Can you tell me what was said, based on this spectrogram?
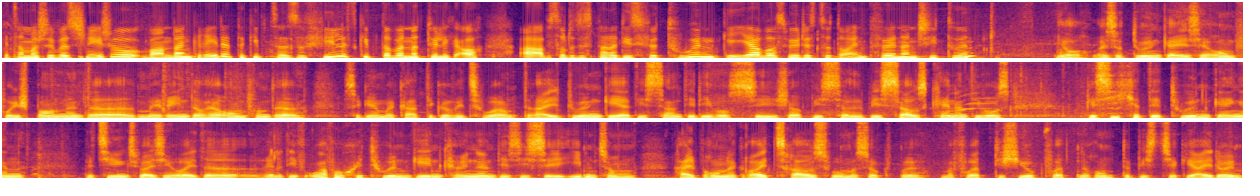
Jetzt haben wir schon über das Schneeschuhwandern geredet, da gibt es also viel. Es gibt aber natürlich auch ein absolutes Paradies für Tourengeher. Was würdest du da empfehlen an Skitouren? Ja, also Tourengehen ist herum voll spannend. Äh, wir reden da herum von der ich mal, Kategorie 2 und 3 Tourengeher. Das sind die, die was sich schon ein bisschen besser auskennen, die was gesicherte Touren gängen beziehungsweise halt äh, relativ einfache Touren gehen können. Das ist äh, eben zum Heilbronner Kreuz raus, wo man sagt, man, man fährt die Skiabfahrten runter bis zur Geidalm.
